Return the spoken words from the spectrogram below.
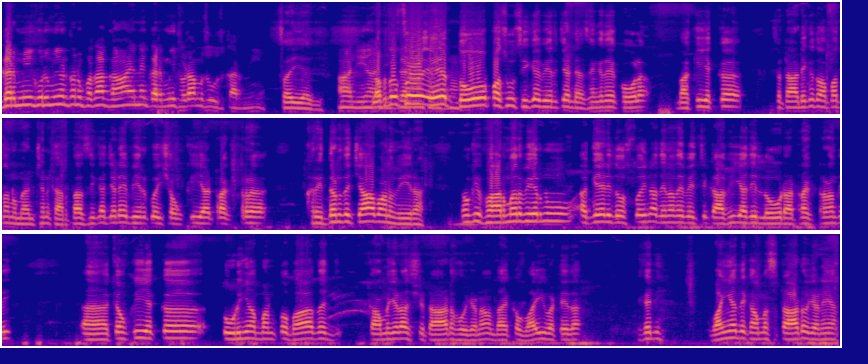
ਗਰਮੀ ਗੁਰਮੀ ਹੁਣ ਤੁਹਾਨੂੰ ਪਤਾ ਗਾਂ ਇਹਨੇ ਗਰਮੀ ਥੋੜਾ ਮਹਿਸੂਸ ਕਰਨੀ ਹੈ ਸਹੀ ਆ ਜੀ। ਹਾਂਜੀ ਹਾਂਜੀ ਦੋਸਤੋ ਗਰਮੀ ਇਹ। ਦੋ ਪਸ਼ੂ ਸੀਗੇ ਵੀਰ ਝੰਡਾ ਸਿੰਘ ਦੇ ਕੋਲ। ਬਾਕੀ ਇੱਕ ਸਟਾਰਟਿੰਗ ਤੋਂ ਆਪਾਂ ਤੁਹਾਨੂੰ ਮੈਂਸ਼ਨ ਕਰਤਾ ਸੀਗਾ ਜਿਹੜੇ ਵੀਰ ਕੋਈ ਸ਼ੌਂਕੀ ਆ ਟਰੈਕਟਰ ਖਰੀਦਣ ਦੇ ਚਾਹਵਾਨ ਵੀਰ ਆ। ਕਿਉਂਕਿ ਫਾਰਮਰ ਵੀਰ ਨੂੰ ਅੱਗੇ ਜਿਹੜੀ ਦੋਸਤੋ, ਇਹਨਾਂ ਦਿਨਾਂ ਦੇ ਵਿੱਚ ਕਾਫੀ ਜ਼ਿਆਦਾ ਲੋਡ ਆ ਟਰੈਕਟਰਾਂ ਦੀ। ਕਿਉਂਕਿ ਇੱਕ ਤੂੜੀਆਂ ਬਣ ਤੋਂ ਬਾਅਦ ਕੰਮ ਜਿਹੜਾ ਸਟਾਰਟ ਹੋ ਜਾਣਾ ਹੁੰਦਾ, ਇੱਕ ਵਾਹੀ ਵਟੇ ਦਾ, ਠੀਕ ਹੈ ਜੀ? ਵਾਹੀਆਂ ਦੇ ਕੰਮ ਸਟਾਰਟ ਹੋ ਜਾਣੇ ਆ।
